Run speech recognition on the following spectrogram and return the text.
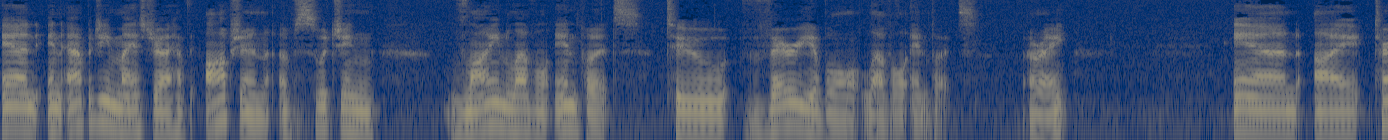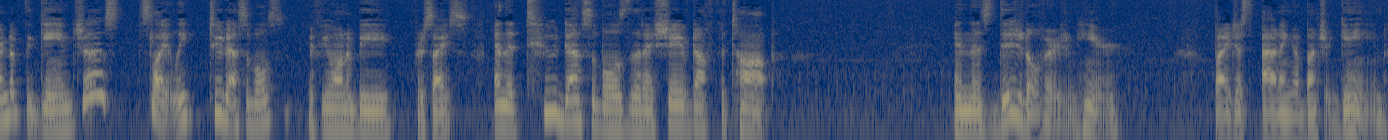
And in Apogee Maestro, I have the option of switching line level inputs to variable level inputs. Alright? And I turned up the gain just slightly, 2 decibels if you want to be precise. And the 2 decibels that I shaved off the top in this digital version here, by just adding a bunch of gain,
